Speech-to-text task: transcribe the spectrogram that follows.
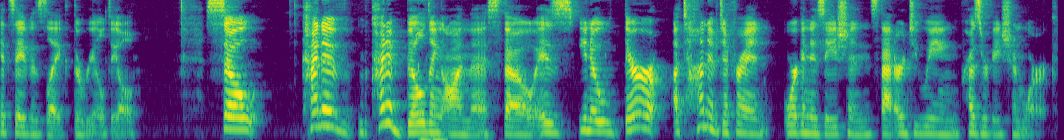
HitSave is like the real deal. So kind of kind of building on this though is you know there are a ton of different organizations that are doing preservation work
